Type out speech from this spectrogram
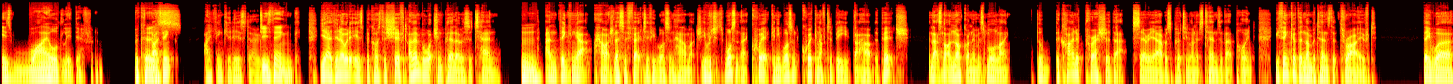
is wildly different. Because I think- I think it is though. do you think? yeah, do you know what it is? Because the shift. I remember watching Pirlo as a ten Mm, and thinking out how much less effective he was and how much he was, just wasn't that quick, and he wasn't quick enough to be that high up the pitch. And that's not a knock on him. It's more like the the kind of pressure that Serie A was putting on its tens at that point. You think of the number tens that thrived; they were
